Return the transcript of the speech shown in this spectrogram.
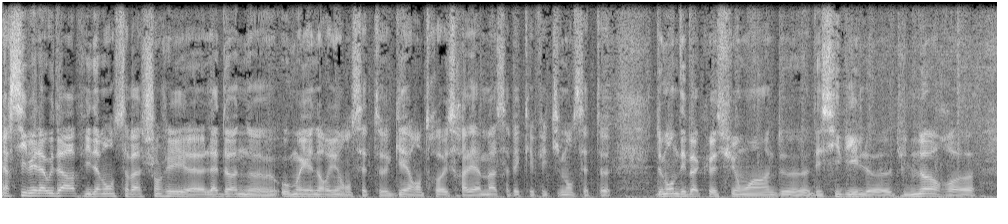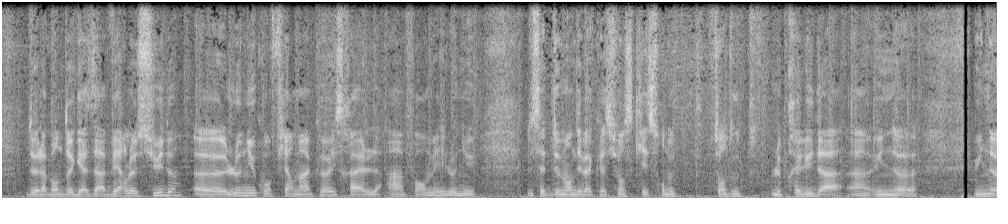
Merci Belaouda. Évidemment, ça va changer euh, la donne euh, au Moyen-Orient, cette guerre entre Israël et Hamas, avec effectivement cette euh, demande d'évacuation hein, de, des civils du nord de la bande de Gaza vers le sud. L'ONU confirme hein, qu'Israël a informé l'ONU de cette demande d'évacuation, ce qui est sans doute, sans doute le prélude à une, une,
